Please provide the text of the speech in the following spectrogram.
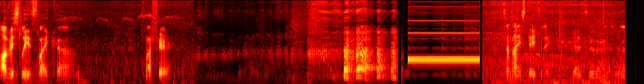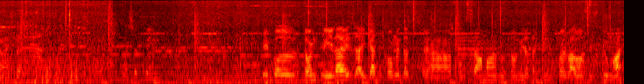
obviously it's like uh, it's not fair. it's a nice day today. Yeah, it's really, really nice day. I also think people don't realize, I got a comment that, uh, from someone who told me that I think 12 hours is too much.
